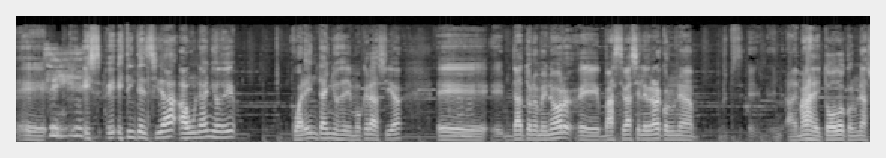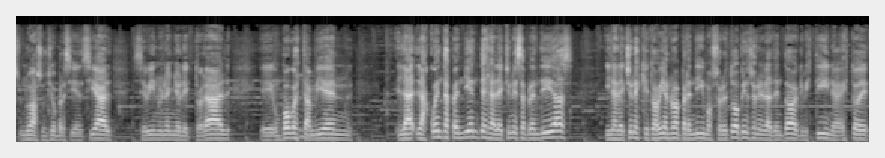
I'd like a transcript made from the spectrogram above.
eh, Sí. es eh, esta intensidad a un año de 40 años de democracia. eh, eh, dato no menor, eh, va, se va a celebrar con una, además de todo, con una nueva asunción presidencial, se viene un año electoral, un poco es también la- las cuentas pendientes, las lecciones aprendidas y las lecciones que todavía no aprendimos, sobre todo pienso en el atentado a Cristina, esto de,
